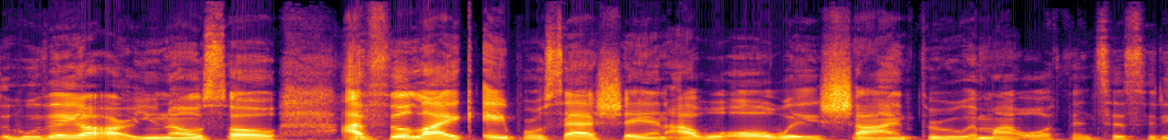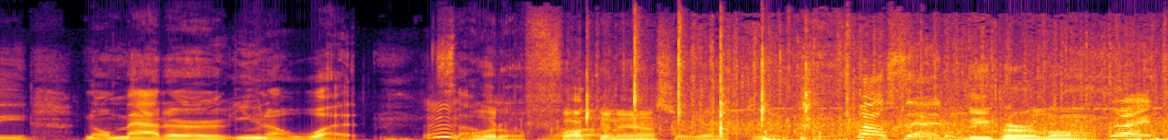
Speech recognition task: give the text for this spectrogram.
who they are, you know? So I feel like Apryl Sashay and I will always shine through in my authenticity no matter, you know, what. So. What a fucking answer right there. Well said. Leave her alone. Right.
